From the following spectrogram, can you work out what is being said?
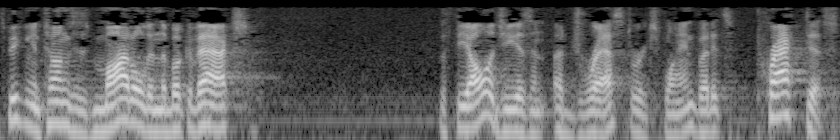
Speaking in tongues is modeled in the book of Acts. The theology isn't addressed or explained, but it's practiced.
